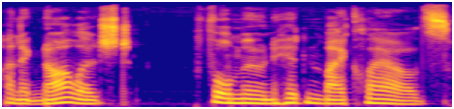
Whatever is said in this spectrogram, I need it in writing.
unacknowledged. Full moon hidden by clouds.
